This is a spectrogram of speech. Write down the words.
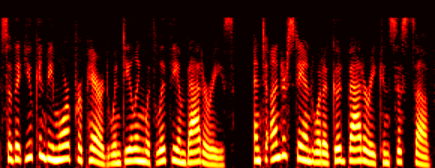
so that you can be more prepared when dealing with lithium batteries, and to understand what a good battery consists of,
